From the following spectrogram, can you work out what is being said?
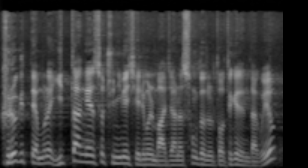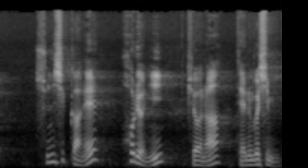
그렇기 때문에 이 땅에서 주님의 재림을 맞이하는 성도들도 어떻게 된다고요? 순식간에 홀연히 변화되는 것입니다.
